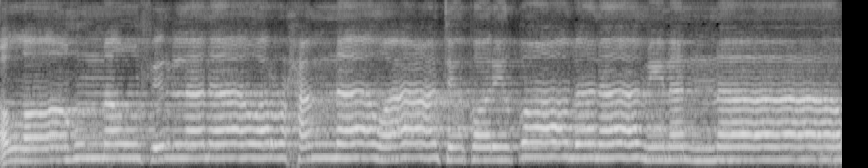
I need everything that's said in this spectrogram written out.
اللهم اغفر لنا وارحمنا واعتق رقابنا من النار.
